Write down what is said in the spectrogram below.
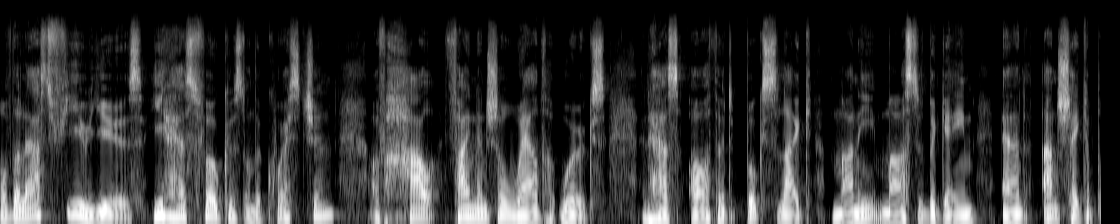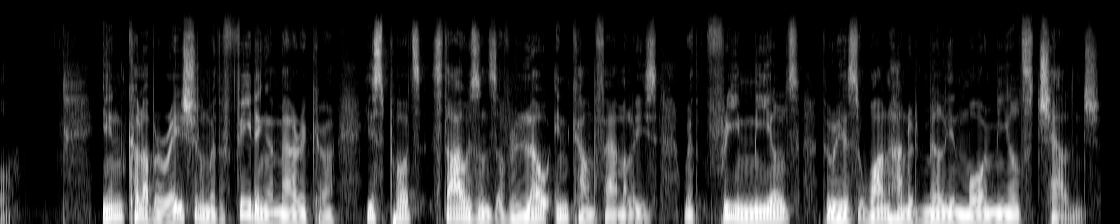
Over the last few years, he has focused on the question of how financial wealth works and has authored books like Money, Master the Game, and Unshakable. In collaboration with Feeding America, he supports thousands of low income families with free meals through his 100 million more meals challenge.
